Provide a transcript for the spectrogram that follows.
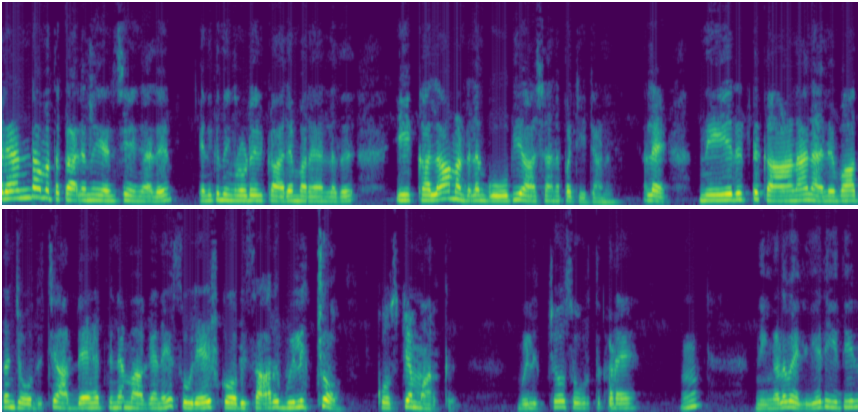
രണ്ടാമത്തെ കാര്യം എന്ന് വിചാരിച്ചു കഴിഞ്ഞാൽ എനിക്ക് നിങ്ങളോട് ഒരു കാര്യം പറയാനുള്ളത്. ഈ കലാമണ്ഡലം ഗോപി ആശാനെ പറ്റിയിട്ടാണ് അല്ലെ? നേരിട്ട് കാണാൻ അനുവാദം ചോദിച്ച് അദ്ദേഹത്തിന്റെ മകനെ സുരേഷ് ഗോപി സാറ് വിളിച്ചോ? ക്വസ്റ്റ്യൻ മാർക്ക് വിളിച്ചോ സുഹൃത്തുക്കളെ? നിങ്ങൾ വലിയ രീതിയിൽ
